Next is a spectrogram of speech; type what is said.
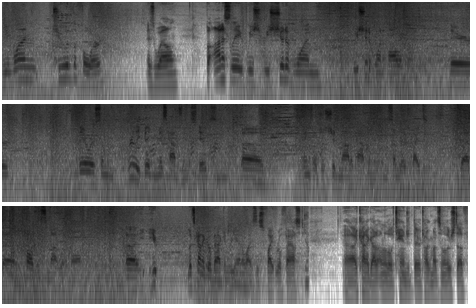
We won two of the four as well. But honestly, we, sh we should have won. We should have won all of them. There, there was some really big mishaps and mistakes. Uh, things that just should not have happened in some of those fights that uh, caused us to not win them all. Uh, here, let's kind of go back and reanalyze this fight real fast. Uh, I kind of got on a little tangent there talking about some other stuff.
